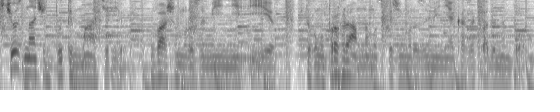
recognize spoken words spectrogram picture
Що значить бути матір'ю в вашому розумінні і в такому програмному, скажімо, розумінні, яка закладена Богом?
